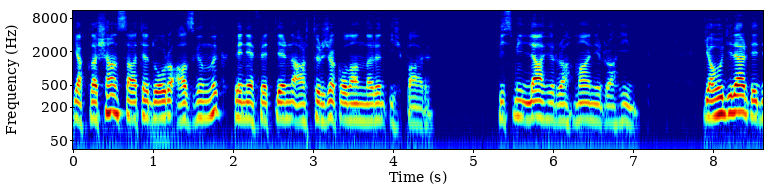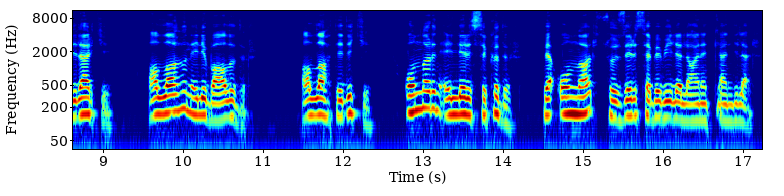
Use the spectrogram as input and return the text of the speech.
yaklaşan saate doğru azgınlık ve nefretlerini artıracak olanların ihbarı. Bismillahirrahmanirrahim. Yahudiler dediler ki, Allah'ın eli bağlıdır. Allah dedi ki, onların elleri sıkıdır ve onlar sözleri sebebiyle lanetlendiler.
